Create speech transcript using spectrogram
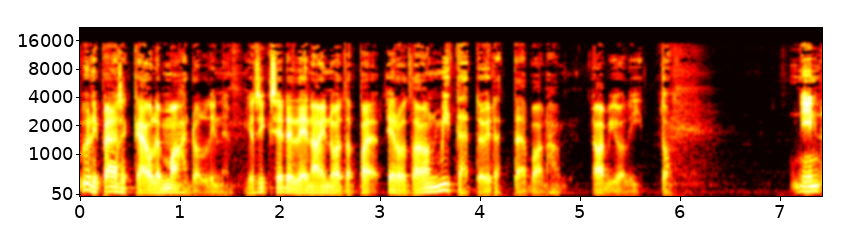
ylipäänsäkään ole mahdollinen. Ja siksi edelleen ainoa tapa erota on mitätöidä tämä vanha avioliitto. Niin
